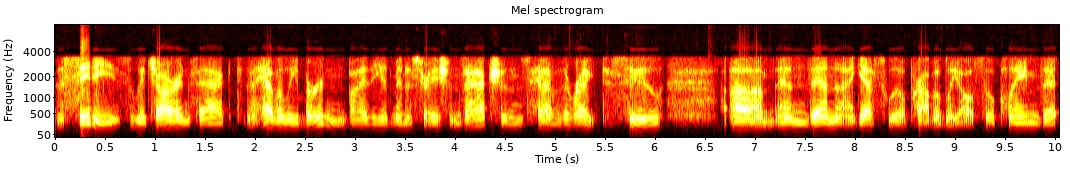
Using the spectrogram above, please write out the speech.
the cities, which are in fact heavily burdened by the administration's actions, have the right to sue. Um, and then I guess we'll probably also claim that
